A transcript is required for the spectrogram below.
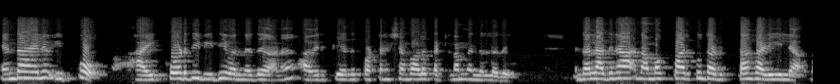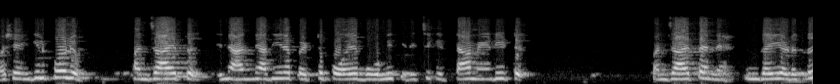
എന്തായാലും ഇപ്പോ ഹൈക്കോടതി വിധി വന്നതാണ് അവർക്ക് അത് പൊട്ടൻഷ്യൽ വാൾ കെട്ടണം എന്നുള്ളത്. എന്തായാലും അതിനെ നമുക്കാർക്കും തടുക്കാൻ കഴിയില്ല. പക്ഷെ എങ്കിൽ പോലും പഞ്ചായത്ത് ഇനി അന്യാധീനപ്പെട്ടു പോയ ഭൂമി തിരിച്ചു കിട്ടാൻ വേണ്ടിയിട്ട് പഞ്ചായത്ത് തന്നെ മുൻകൈ എടുത്ത്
